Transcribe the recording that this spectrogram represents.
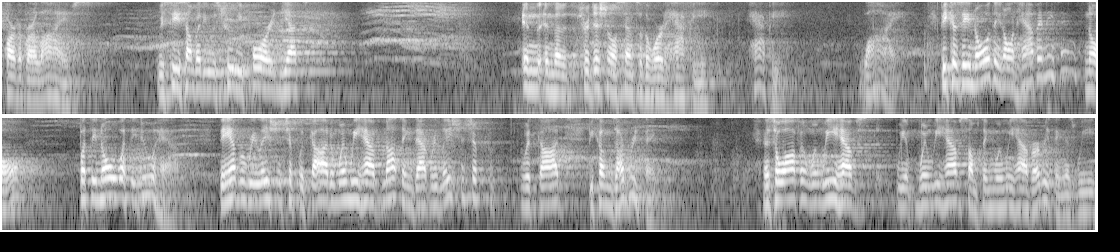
part of our lives. We see somebody who's truly poor, and yet, in, in the traditional sense of the word happy, happy. Why? Because they know they don't have anything? No. But they know what they do have. They have a relationship with God, and when we have nothing, that relationship with God becomes everything. And so often when we have when we have something, when we have everything, as we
